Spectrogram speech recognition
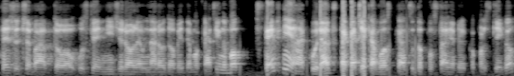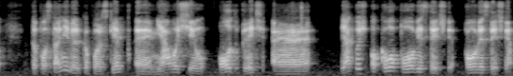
też trzeba to uwzględnić rolę narodowej demokracji, no bo wstępnie akurat taka ciekawostka co do powstania wielkopolskiego, to powstanie wielkopolskie miało się odbyć jakoś około połowie stycznia. Połowie stycznia.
